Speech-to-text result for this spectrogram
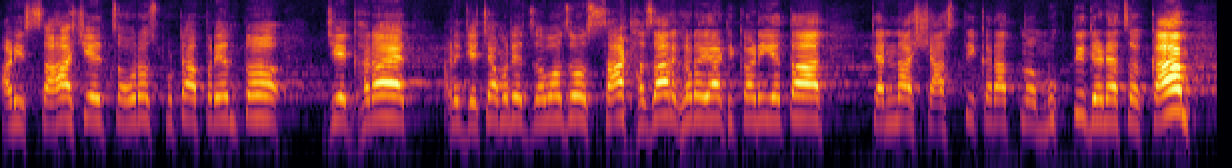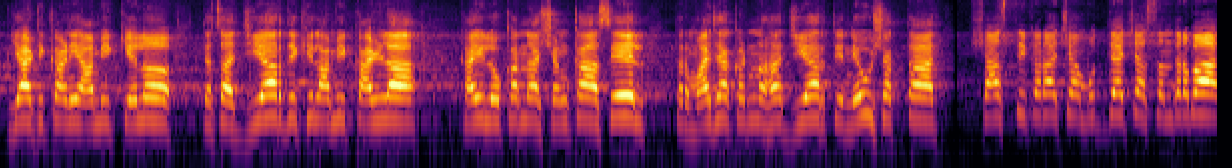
आणि सहाशे चौरस फुटापर्यंत जे घरं आहेत आणि ज्याच्यामध्ये जवळजवळ साठ हजार घरं या ठिकाणी येतात त्यांना शास्तीकरातनं मुक्ती देण्याचं काम या ठिकाणी आम्ही केलं. त्याचा जी आर देखील आम्ही काढला. काही लोकांना शंका असेल तर माझ्याकडनं हा जी आर ते नेऊ शकतात. शास्तीकराच्या मुद्द्याच्या संदर्भात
